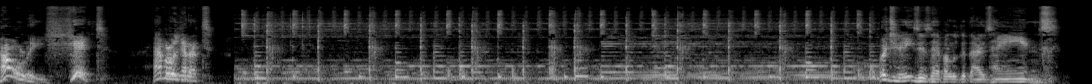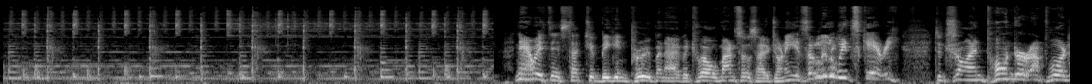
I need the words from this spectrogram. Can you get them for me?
Holy shit! Have a look at it! Oh, Jesus, have a look at those hands. Now, if there's such a big improvement over 12 months or so, Johnny, it's a little bit scary to try and ponder up what,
